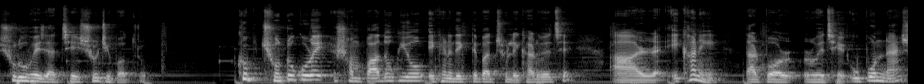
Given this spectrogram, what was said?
শুরু হয়ে যাচ্ছে সূচিপত্র। খুব ছোট করে সম্পাদকীয় এখানে দেখতে পাচ্ছ লেখা রয়েছে। আর এখানে তারপর রয়েছে উপন্যাস,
